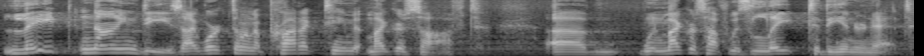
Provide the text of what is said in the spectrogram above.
late 90s, I worked on a product team at Microsoft um, when Microsoft was late to the internet.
